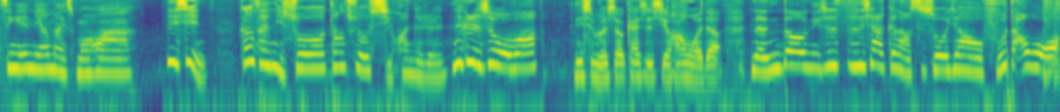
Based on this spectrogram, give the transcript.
今年你要买什么花？立信，刚才你说当初有喜欢的人，那个人是我吗？你什么时候开始喜欢我的？难道你是私下跟老师说要辅导我？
